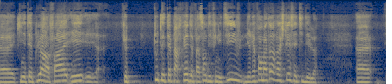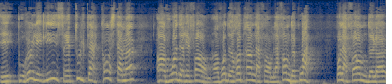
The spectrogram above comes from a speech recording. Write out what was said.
euh, qui n'était plus en faille et, que tout était parfait de façon définitive, les réformateurs rejetaient cette idée-là. et pour eux, l'Église serait tout le temps, constamment en voie de réforme, en voie de reprendre la forme. La forme de quoi? Pas la forme de leur,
